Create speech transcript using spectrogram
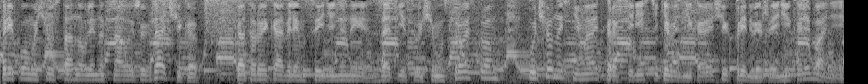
При помощи установленных на лыжах датчиков, которые кабелем соединены с записывающим устройством, ученый снимает характеристики возникающих при движении колебаний.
